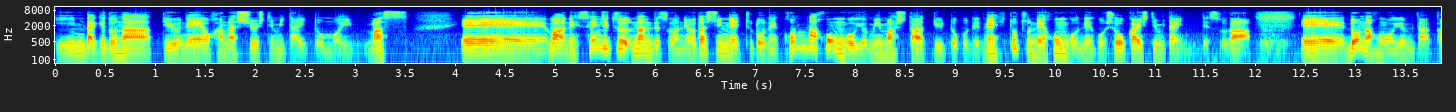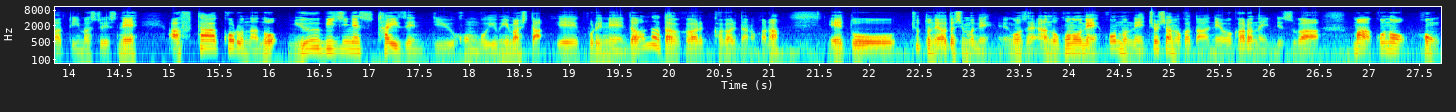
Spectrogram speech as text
いいんだけどなーっていうね、お話をしてみたいと思います。えー、まあね、先日なんですがね、私ね、ちょっとね、こんな本を読みましたっていうところでね、一つね、本をね、ご紹介してみたいんですが、えー、どんな本を読んだかと言いますとですね、アフターコロナのニュービジネス大全っていう本を読みました。えー、これね、どなたが書かれたのかな？えっ、ー、と、ちょっとね、私もね、ごめんなさい、あの、このね、本のね、著者の方はね、わからないんですが、まあ、この本、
